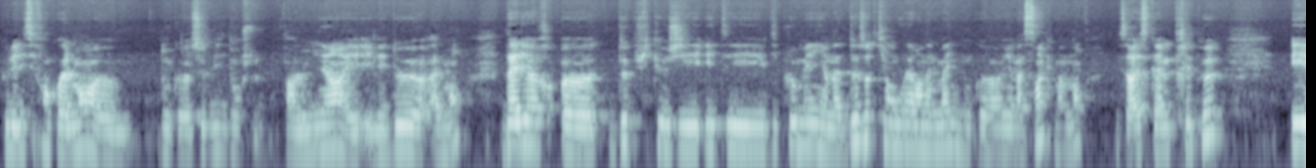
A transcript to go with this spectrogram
que les lycées franco-allemands donc euh, celui dont je, enfin le mien et, et les deux euh, allemands. D'ailleurs, euh, depuis que j'ai été diplômée, il y en a deux autres qui ont ouvert en Allemagne, donc il y en a cinq maintenant, mais ça reste quand même très peu. Et,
